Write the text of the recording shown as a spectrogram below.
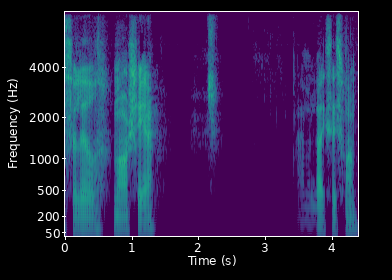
There's a little marsh here. Emil likes this one.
